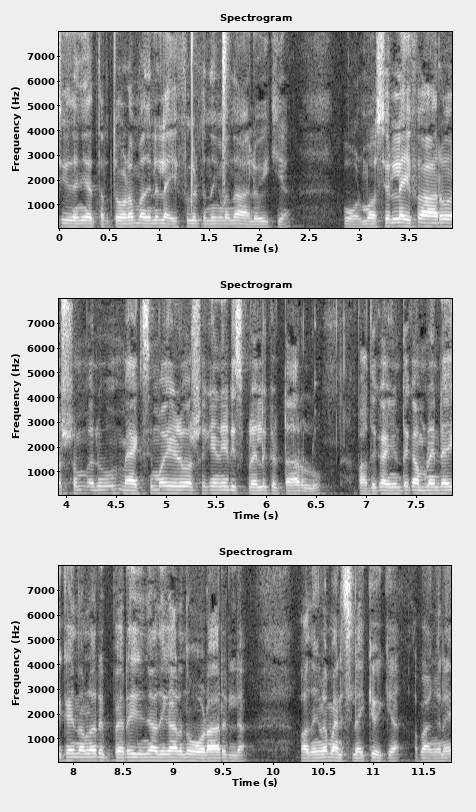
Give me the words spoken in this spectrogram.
ചെയ്ത് കഴിഞ്ഞാൽ എത്രത്തോളം അതിന് ലൈഫ് കിട്ടും നിങ്ങളൊന്ന് ആലോചിക്കുക. ഓൾമോസ്റ്റ് ഒരു ലൈഫ് ആറ് വർഷം ഒരു മാക്സിമം ഏഴ് വർഷമൊക്കെയാണ് ഈ ഡിസ്പ്ലേയിൽ കിട്ടാറുള്ളൂ. അപ്പോൾ അത് കഴിഞ്ഞിട്ട് കംപ്ലൈന്റ് ആയി കഴിഞ്ഞാൽ നമ്മൾ റിപ്പയർ ചെയ്ത് കഴിഞ്ഞാൽ അധികം ഒന്നും ഓടാറില്ല. അപ്പോൾ അത് നിങ്ങൾ മനസ്സിലാക്കി വയ്ക്കുക അപ്പോൾ അങ്ങനെ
